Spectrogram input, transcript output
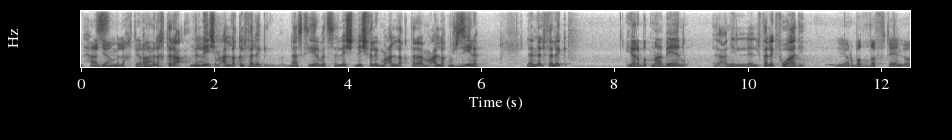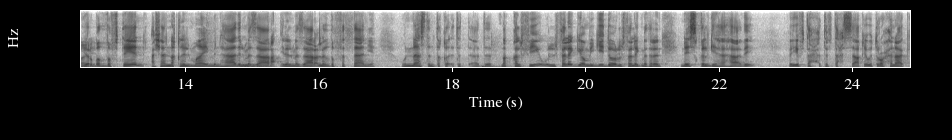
الحاجة أم الاختراع. أم الاختراع. نعم. فليش معلق الفلق؟ الناس كثير بتسأل ليش ليش فلق معلق؟ ترى المعلق مش زينة. لأن الفلق يربط ما بين يعني الفلق في وادي يربط ضفتين لوالي. يربط ضفتين عشان نقل الماء من هذه المزارع إلى المزارع للضفة الثانية. والناس تنتقل تت- تتنقل فيه والفلق يوم يجي دور الفلق مثلا يسقي الجهة هذه فيفتح تفتح الساقي وتروح هناك.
